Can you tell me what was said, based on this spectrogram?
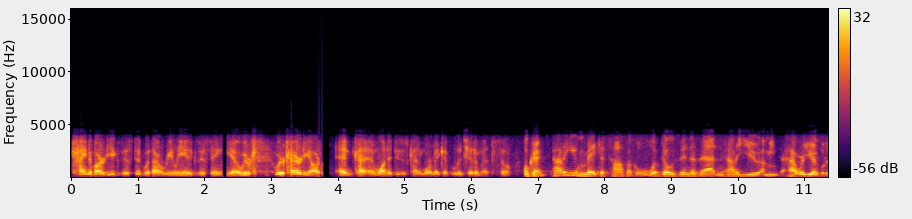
kind of already existed without really existing. You know, we were we were already and and wanted to just kind of more make it legitimate. So okay, how do you make a topical? What goes into that, and how do you? I mean, how were you able to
